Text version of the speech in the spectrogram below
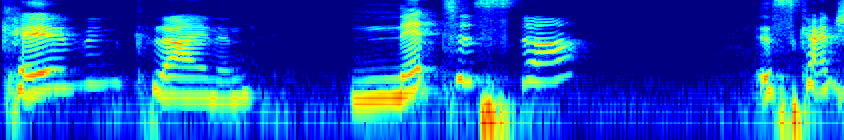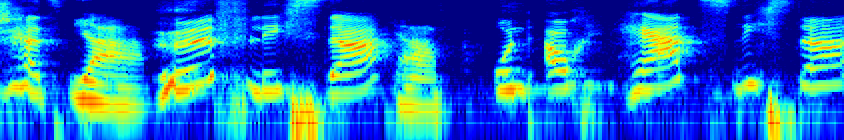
Calvin Kleinen, nettester, ist kein Scherz, Ja, höflichster ja. und auch herzlichster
